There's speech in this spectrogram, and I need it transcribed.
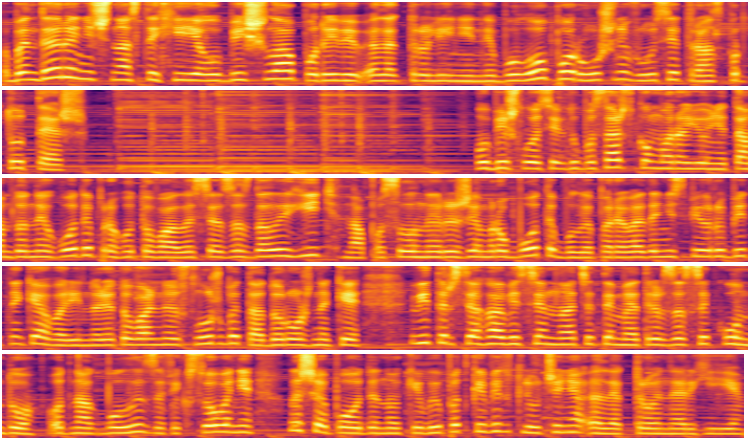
Бендери нічна стихія обійшла, поривів електроліній не було, порушень в русі транспорту теж. Обійшлося і в Дубосарському районі. Там до негоди приготувалися заздалегідь. На посилений режим роботи були переведені співробітники аварійно-рятувальної служби та дорожники. Вітер сягав 18 метрів за секунду. Однак були зафіксовані лише поодинокі випадки відключення електроенергії.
